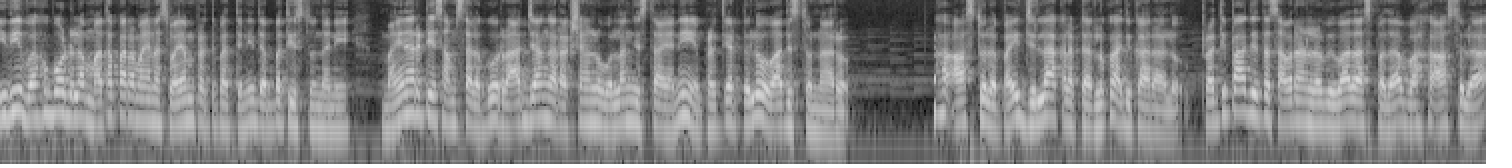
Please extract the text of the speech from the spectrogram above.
ఇది వహ్ బోర్డుల మతపరమైన స్వయం ప్రతిపత్తిని దెబ్బతీస్తుందని మైనారిటీ సంస్థలకు రాజ్యాంగ రక్షణలు ఉల్లంఘిస్తాయని ప్రత్యర్థులు వాదిస్తున్నారు. వహ్ ఆస్తులపై జిల్లా కలెక్టర్లకు అధికారాలు. ప్రతిపాదిత సవరణలో వివాదాస్పద వహ్ ఆస్తుల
